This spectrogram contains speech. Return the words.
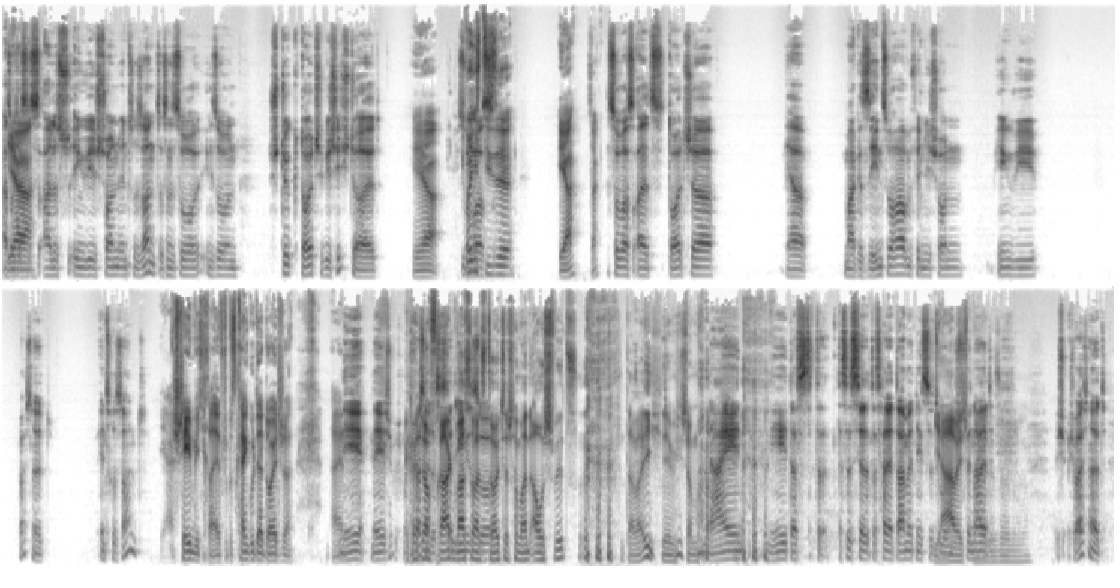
Also Ja. das ist alles irgendwie schon interessant. Das ist so, so ein Stück deutsche Geschichte halt. Ja. Sowas- Übrigens diese, ja, sag. Sowas als Deutscher, ja, mal gesehen zu haben, finde ich schon irgendwie, weiß nicht, interessant. Ja, schäm dich, Ralf, du bist kein guter Deutscher. Nein. Nee, nee, ich, ich Man könnte nicht, auch ist fragen, halt warst du als so- Deutscher schon mal in Auschwitz? da war ich nämlich schon mal. Nein, nee, das, das, ist ja, das hat ja damit nichts zu tun. ja, aber ich finde meine, halt, so, so. ich, ich weiß nicht,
